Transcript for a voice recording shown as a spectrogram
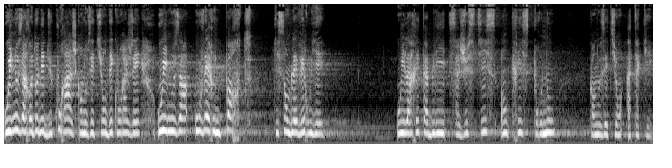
où il nous a redonné du courage quand nous étions découragés, où il nous a ouvert une porte qui semblait verrouillée, où il a rétabli sa justice en Christ pour nous quand nous étions attaqués.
